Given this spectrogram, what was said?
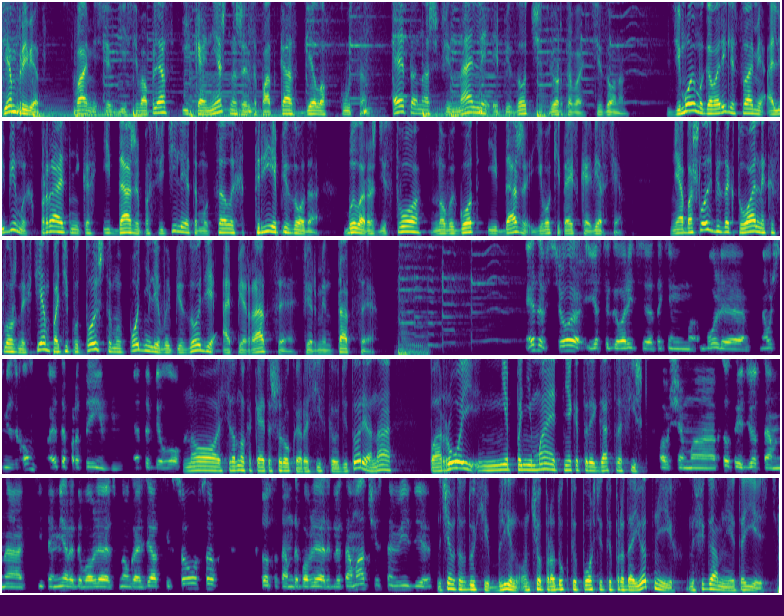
Всем привет! С вами Сергей Сивопляс и, конечно же, это подкаст «Дело вкуса». Это наш финальный эпизод четвертого сезона. Зимой мы говорили с вами о любимых праздниках и даже посвятили этому целых три эпизода. Было Рождество, Новый год и даже его китайская версия. Не обошлось без актуальных и сложных тем по типу той, что мы подняли в эпизоде «Операция ферментация». Это все, если говорить э, таким более научным языком, это протеин, это белок. Но все равно какая-то широкая российская аудитория, она порой не понимает некоторые гастрофишки. В общем, э, кто-то идет там на какие-то меры, добавляет много азиатских соусов, кто-то там добавляет глютамат в чистом виде. Ну чем-то в духе, блин, он что, продукты портит и продает мне их? Нафига мне это есть?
